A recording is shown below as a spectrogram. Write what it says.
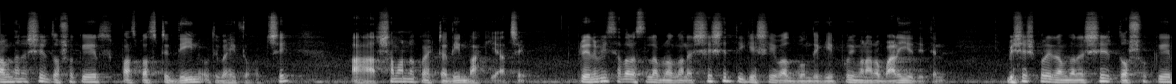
রমজানের শেষ দশকের পাঁচ পাঁচটি দিন অতিবাহিত হচ্ছে, আর সামান্য কয়েকটা দিন বাকি আছে। প্রিয়নবী সাল্লাহ সাল্লাম রমজানের শেষের দিকে সেই বন্দিগির পরিমাণ আরও বাড়িয়ে দিতেন। বিশেষ করে রমজানের শেষ দশকের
